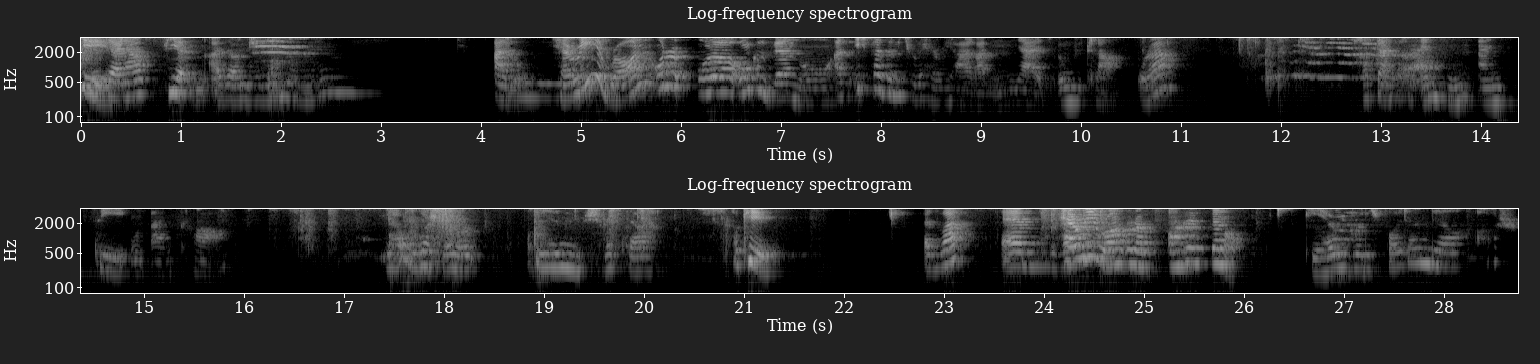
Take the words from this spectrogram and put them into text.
Okay, deiner vierten, also Angelina. Also Harry, Ron oder, oder Onkel Vernon? Also ich persönlich würde Harry heiraten. Ja, ist irgendwie klar, oder? Schreibt da einfach ein M hin, ein C und ein K. Ja, Oberstimme. Ähm, Schwester. Okay. Also was? Ähm, Harry, Ron oder Onkel Vernon? Okay, Harry würde ich foltern, der Arsch.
